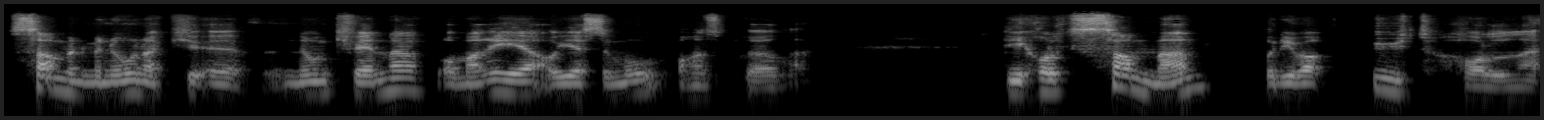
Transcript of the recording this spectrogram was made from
sammen med noen, av, noen kvinner og Maria og Jesu mor og hans brødre. De holdt sammen, og de var utholdende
